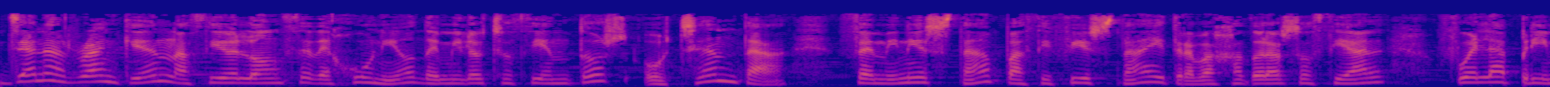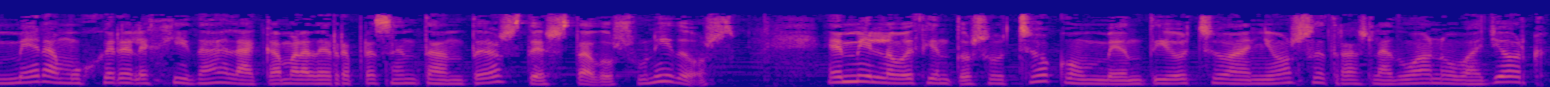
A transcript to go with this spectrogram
Janet Rankin nació el 11 de junio de 1880. Feminista, pacifista y trabajadora social, fue la primera mujer elegida a la Cámara de Representantes de Estados Unidos. En 1908, con 28 años, se trasladó a Nueva York,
